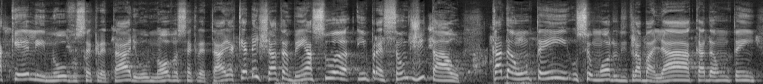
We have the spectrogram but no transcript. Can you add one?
aquele novo secretário ou nova secretária quer deixar também a sua impressão digital. Cada um tem o seu modo de trabalhar, cada um tem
